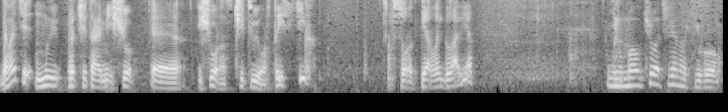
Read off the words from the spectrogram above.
Давайте мы прочитаем еще, э, еще раз четвертый стих в 41 главе. Не умолчу о членах его.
